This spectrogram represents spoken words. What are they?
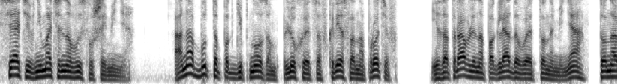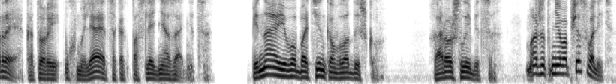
«Сядь и внимательно выслушай меня». Она будто под гипнозом плюхается в кресло напротив и затравленно поглядывает то на меня, то на Рея, который ухмыляется, как последняя задница. Пинаю его ботинком в лодыжку. Хорош лыбиться. Может, мне вообще свалить?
